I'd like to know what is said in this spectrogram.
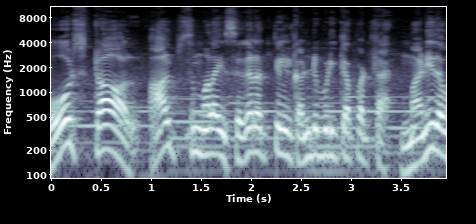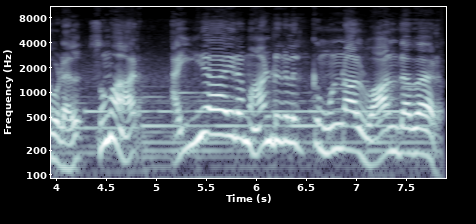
ஓர்ஸ்டால் ஆல்ப்ஸ் மலை சிகரத்தில் கண்டுபிடிக்கப்பட்ட மனித உடல் சுமார் ஐயாயிரம் ஆண்டுகளுக்கு முன்னால் வாழ்ந்தவர்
